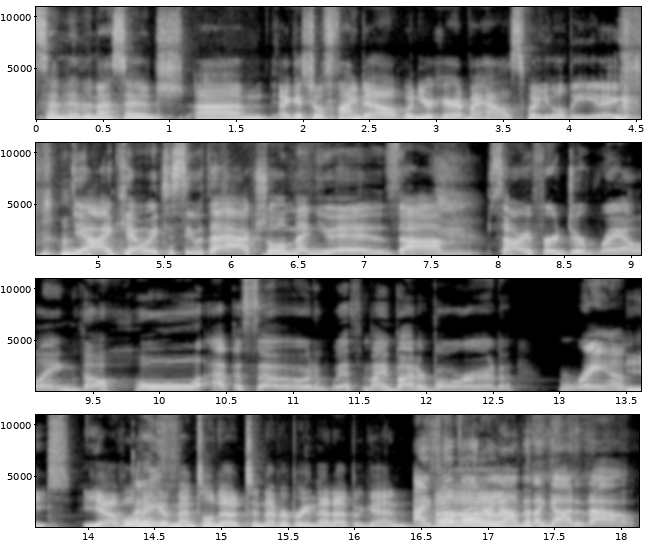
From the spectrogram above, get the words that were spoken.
sending in the message. Um, I guess you'll find out when you're here at my house what you will be eating. yeah, I can't wait to see what the actual menu is. Um, sorry for derailing the whole episode with my butterboard rant. Y- yeah, we'll But make I a f- mental note to never bring that up again. I feel better now Um, that I got it out.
